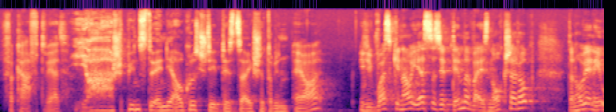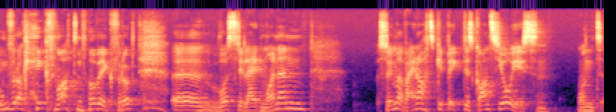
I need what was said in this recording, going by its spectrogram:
verkauft wird. Ja, spinnst du, Ende August steht das Zeug schon drin. Ja, ich weiß genau, 1. September, weil ich es nachgeschaut habe. Dann habe ich eine Umfrage gemacht und habe gefragt, äh, was die Leute meinen, soll man Weihnachtsgebäck das ganze Jahr essen? Und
